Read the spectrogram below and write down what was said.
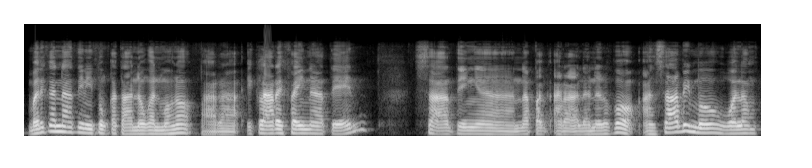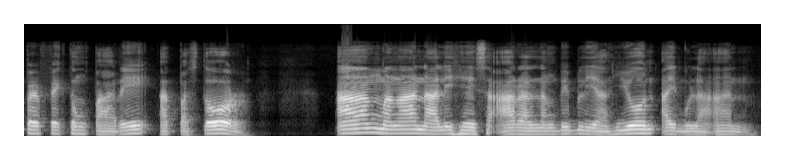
Balikan natin itong katanungan mo no, para i-clarify natin sa ating ah, napag-aralan ano po. Ang sabi mo, walang perfectong pare at pastor. Ang mga nalihi sa aral ng Biblia, yun ay bulaan.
